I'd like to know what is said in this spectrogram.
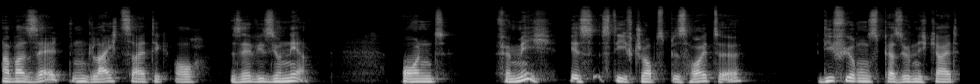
aber selten gleichzeitig auch sehr visionär. Und für mich ist Steve Jobs bis heute die Führungspersönlichkeit,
